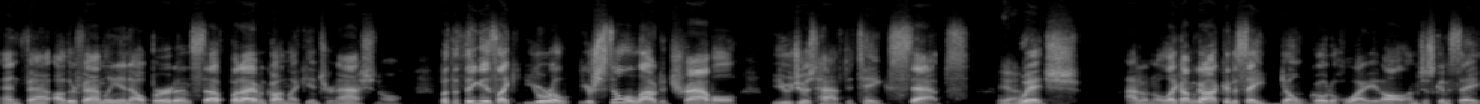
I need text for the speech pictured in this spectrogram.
and fa- other family in Alberta and stuff, but I haven't gone like international. But the thing is, like you're you're still allowed to travel. You just have to take steps, Yeah. which I don't know. Like I'm not going to say don't go to Hawaii at all. I'm just going to say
